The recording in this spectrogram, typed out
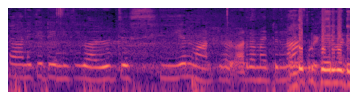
దానికి దీనికి అని మాట్లాడు అర్థమవుతుందా? అంటే ఇప్పుడు పేరు పెట్టి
